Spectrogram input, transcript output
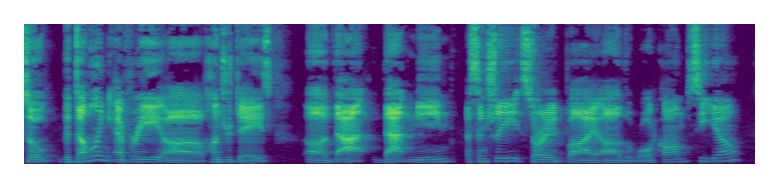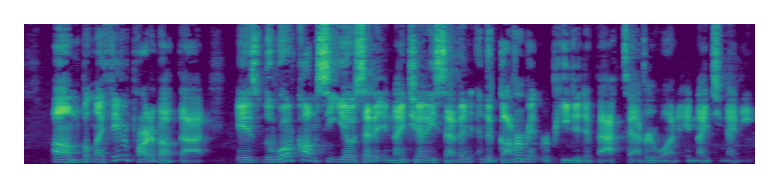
so the doubling every uh hundred days. Uh, that that meme essentially started by uh, the WorldCom CEO. Um, but my favorite part about that is the WorldCom CEO said it in 1997, and the government repeated it back to everyone in 1990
